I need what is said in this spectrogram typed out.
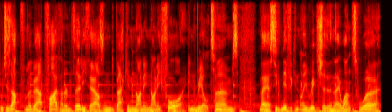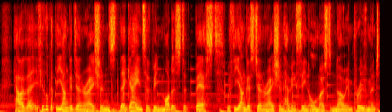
which is up from about 530,000 back in 1994 in real terms. They are significantly richer than they once were. However, if you look at the younger generations, their gains have been modest at best, with the youngest generation having seen almost no improvement.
